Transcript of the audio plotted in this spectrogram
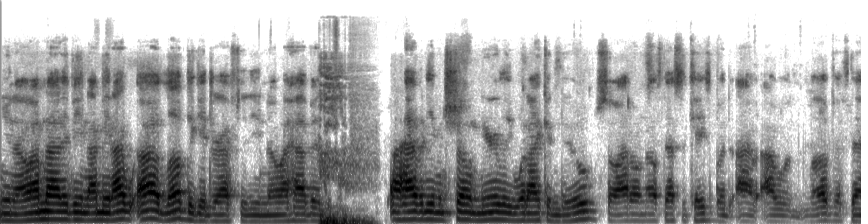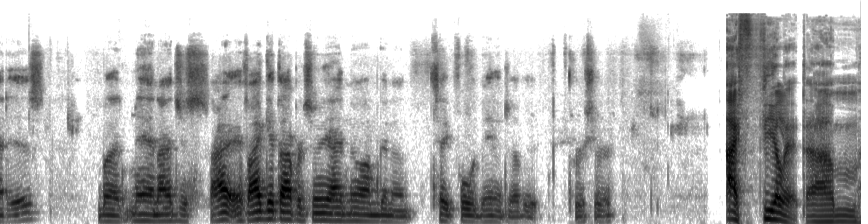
you know, I'm not even I mean, I I'd love to get drafted, you know. I haven't I haven't even shown nearly what I can do, so I don't know if that's the case, but I, I would love if that is. But man, I just I, if I get the opportunity, I know I'm gonna take full advantage of it for sure. I feel it. Um,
